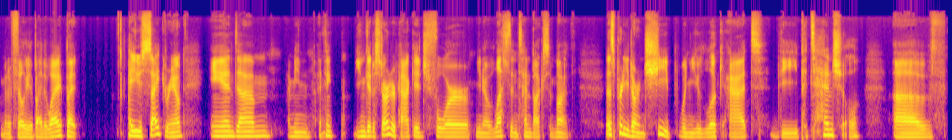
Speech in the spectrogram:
I'm an affiliate, by the way, but I use SiteGround, and um, I mean, I think you can get a starter package for, you know, less than 10 bucks a month. That's pretty darn cheap when you look at the potential of,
